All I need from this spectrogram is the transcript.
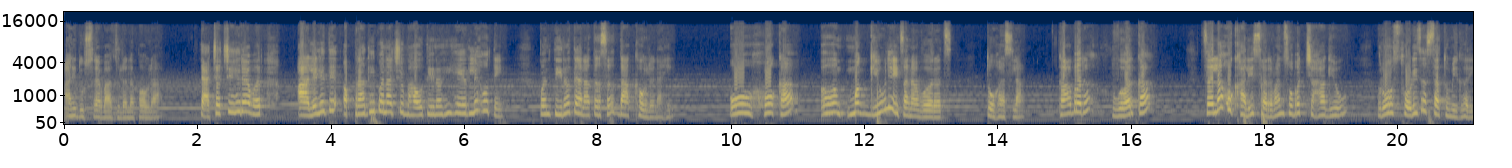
आणि दुसऱ्या बाजूला लपवला. त्याच्या चेहऱ्यावर आलेले ते अपराधीपणाचे भाव तिनंही हेरले होते पण तिनं त्याला तसं दाखवलं नाही. ओ हो का? मग घेऊन यायचा ना वरच? तो हसला. का बरं? वर का? चला हो खाली सर्वांसोबत चहा घेऊ. रोज थोडीच असता तुम्ही घरी.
